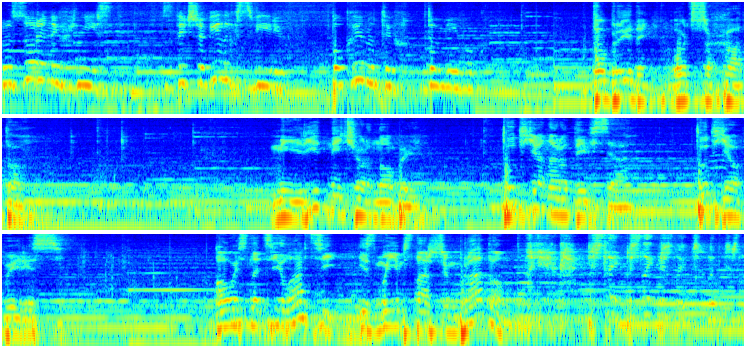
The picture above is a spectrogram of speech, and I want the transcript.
розорених гнізд, здичавілих звірів, покинутих домівок. Добрий день, отча хато. Мій рідний Чорнобиль. Тут я народився, тут я виріс. А ось на цій лавці із моїм старшим братом. Пішли, пішли, пішли, пішли, пішли.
